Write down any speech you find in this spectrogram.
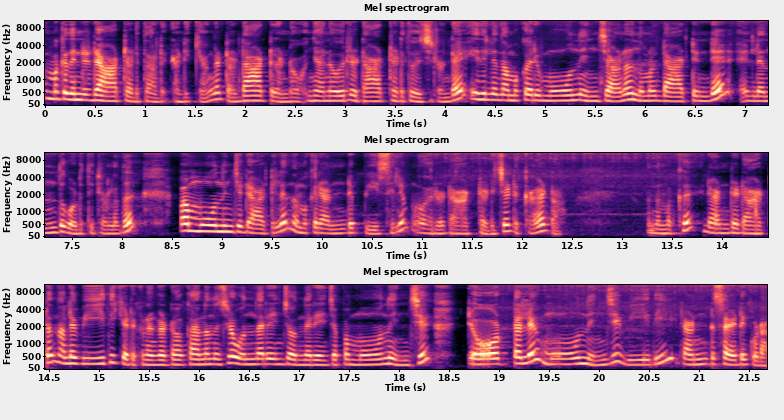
നമുക്കിതിന്റെ ഡാട്ട് എടുത്ത് അടി അടിക്കാം കേട്ടോ. ഡാട്ട് കണ്ടോ? ഞാൻ ഒരു ഡാട്ട് എടുത്ത് വെച്ചിട്ടുണ്ട്. ഇതിൽ നമുക്കൊരു മൂന്ന് ഇഞ്ചാണ് നമ്മൾ ഡാട്ടിന്റെ ലെന്ത് കൊടുത്തിട്ടുള്ളത്. അപ്പം മൂന്നിഞ്ച് ഡാട്ടിൽ നമുക്ക് രണ്ട് പീസിലും ഓരോ ഡാട്ട് അടിച്ചെടുക്കാം കേട്ടോ. നമുക്ക് രണ്ട് ഡാട്ട് നല്ല വീതിക്ക് എടുക്കണം കേട്ടോ. കാരണം എന്ന് വെച്ചാൽ ഒന്നര ഇഞ്ച് ഒന്നര ഇഞ്ച്. അപ്പം മൂന്ന് ഇഞ്ച്. ടോട്ടൽ മൂന്ന് ഇഞ്ച് വീതി രണ്ട് സൈഡിൽ കൂടെ.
